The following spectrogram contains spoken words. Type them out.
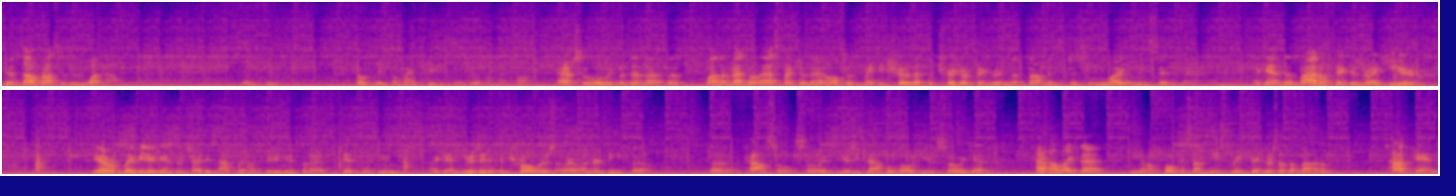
your thought process is what now? To focus on my three fingers on my club. Absolutely, but then the, the fundamental aspect of that also is making sure that the trigger finger and the thumb is just lightly sitting there. Again, the bottom finger's right here. If you ever play video games, which I did not play much video games, but I have kids that do. Again, usually the controllers are underneath the, the console, so it's usually down below here. So again, kind of like that. You're gonna focus on these three fingers on the bottom. Top hand,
